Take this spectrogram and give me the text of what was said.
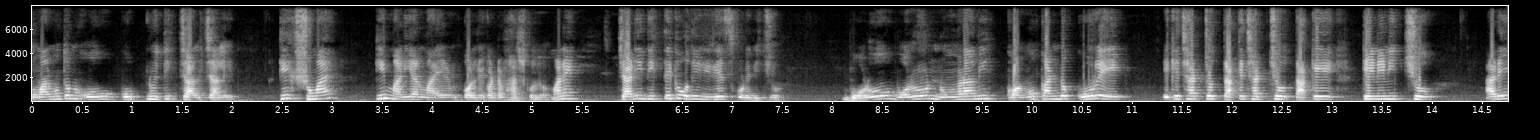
তোমার মতন ও কূটনৈতিক চাল চালে। ঠিক সময় কি মারিয়ার মায়ের কল রেকর্ডটা ফাঁস করল? মানে চারিদিক থেকে ওদের ইরেজ করে দিচ্ছ। বড় বড় নোংরামি কর্মকাণ্ড করে একে ছাড়ছো, তাকে ছাড়ছো, তাকে টেনে নিচ্ছ। আরে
